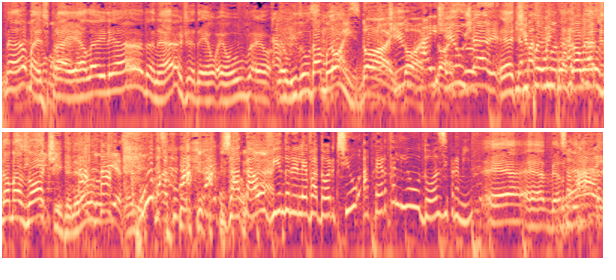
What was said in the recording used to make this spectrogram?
Não, mas pra ela ele é, né, é, o- é o, é, o- é o ídolo da mãe. Dói, Tio, dói, ai, dói. Tio já, É já tipo eu encontrar o Eros Ramazotti, entendeu? Já tá ouvindo no elevador, tio, aperta ali o 12 pra mim. É, é verdade. Ai.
